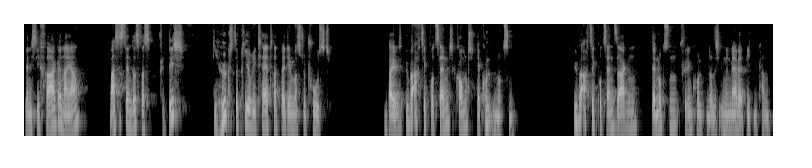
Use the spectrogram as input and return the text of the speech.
wenn ich sie frage, naja, was ist denn das, was für dich die höchste Priorität hat bei dem, was du tust? Bei über 80 Prozent kommt der Kundennutzen. Über 80 Prozent sagen, der Nutzen für den Kunden, dass ich ihm einen Mehrwert bieten kann.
